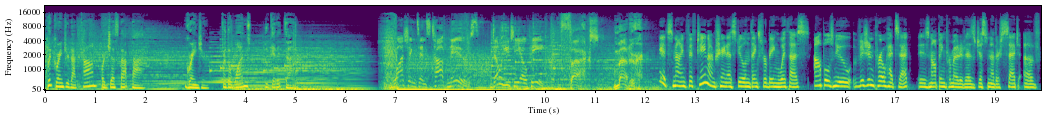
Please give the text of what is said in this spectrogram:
quickgranger.com or just stop by. Grainger for the ones who get it done. Washington's top news, WTOP. Facts matter. It's 9:15. I'm Shayna Estulin and thanks for being with us. Apple's new Vision Pro headset is not being promoted as just another set of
